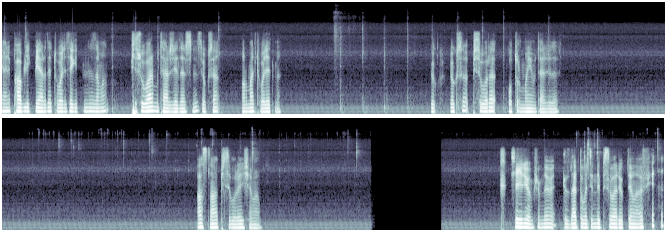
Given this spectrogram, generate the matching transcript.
yani public bir yerde tuvalete gittiğiniz zaman pisuvar mı tercih edersiniz yoksa normal tuvalet mi? Yok. Yoksa pisuvara oturmayı mı tercih eder? Asla pisuvara işemem. Şey diyormuşum değil mi? Kızlar tuvaletinde pisuvar yok değil mi abi?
